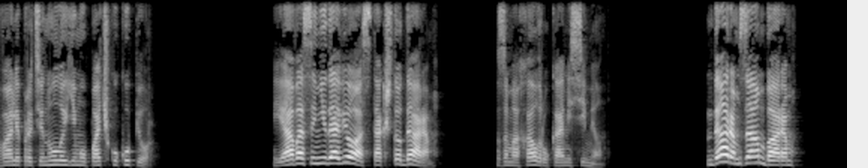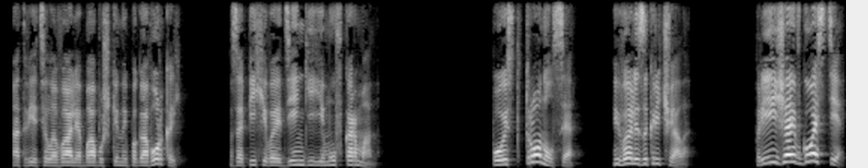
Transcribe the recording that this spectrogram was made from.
Валя протянула ему пачку купюр. «Я вас и не довез, так что даром!» Замахал руками Семен. «Даром за амбаром!» Ответила Валя бабушкиной поговоркой, запихивая деньги ему в карман. Поезд тронулся, и Валя закричала. Приезжай в гости!»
